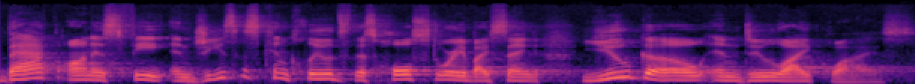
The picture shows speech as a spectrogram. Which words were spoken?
back on his feet. And Jesus concludes this whole story by saying, You go and do likewise.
